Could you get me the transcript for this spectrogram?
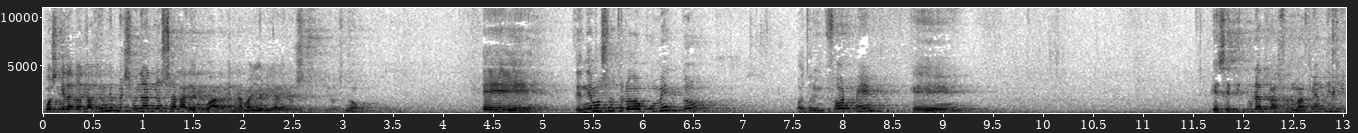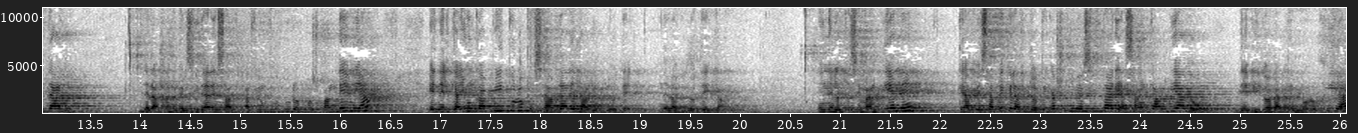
pues que la dotación de personal no sea la adecuada en la mayoría de los sitios. ¿no? Eh, tenemos otro documento, otro informe que, que se titula Transformación Digital de las Universidades hacia un futuro post-pandemia en el que hay un capítulo que se habla de la, biblioteca, en el que se mantiene que a pesar de que las bibliotecas universitarias han cambiado debido a la tecnología,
